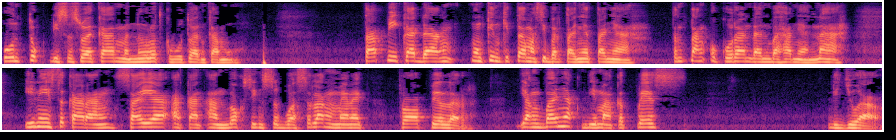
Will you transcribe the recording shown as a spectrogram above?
untuk disesuaikan menurut kebutuhan kamu. Tapi kadang mungkin kita masih bertanya-tanya tentang ukuran dan bahannya. Nah, ini sekarang saya akan unboxing sebuah selang merek Propeller yang banyak di marketplace dijual.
